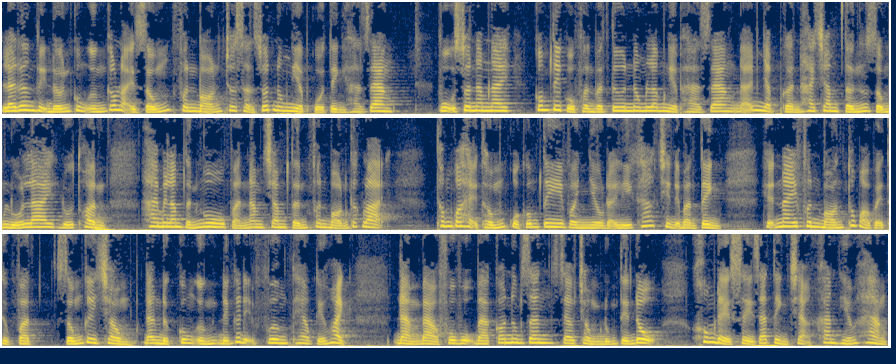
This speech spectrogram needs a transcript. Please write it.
là đơn vị lớn cung ứng các loại giống, phân bón cho sản xuất nông nghiệp của tỉnh Hà Giang. Vụ xuân năm nay, công ty cổ phần vật tư nông lâm nghiệp Hà Giang đã nhập gần 200 tấn giống lúa lai, lúa thuần, 25 tấn ngô và 500 tấn phân bón các loại – Thông qua hệ thống của công ty và nhiều đại lý khác trên địa bàn tỉnh, hiện nay phân bón thuốc bảo vệ thực vật, giống cây trồng đang được cung ứng đến các địa phương theo kế hoạch, đảm bảo phục vụ bà con nông dân gieo trồng đúng tiến độ, không để xảy ra tình trạng khan hiếm hàng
